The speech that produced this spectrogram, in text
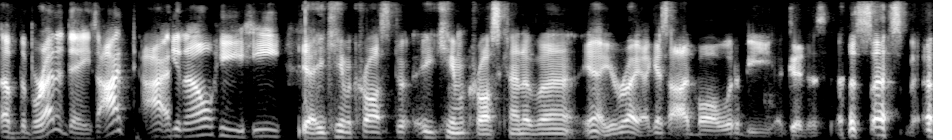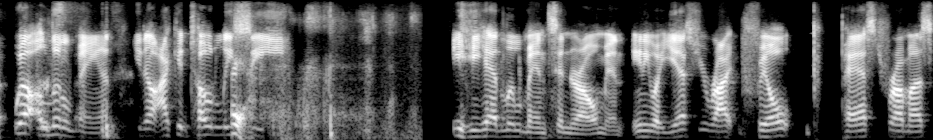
of the Baretta days. I, I, you know, he he Yeah, he came across. He came across kind of. Uh, yeah, you're right. I guess oddball would be a good assessment. Well, a little man. You know, I could totally Oh, yeah. see he- he had little man syndrome. And anyway, yes, you're right. Phil passed from us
